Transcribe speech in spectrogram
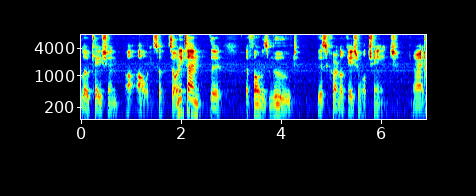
location always. So, so anytime the, the phone is moved, this current location will change. All right.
